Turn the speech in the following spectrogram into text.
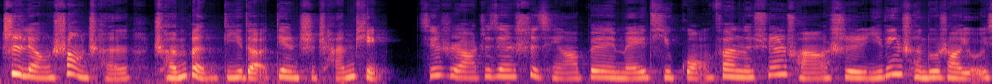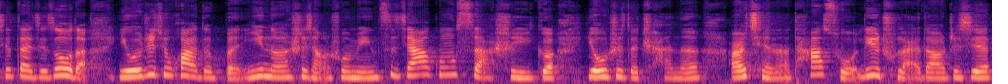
质量上乘、成本低的电池产品。其实啊，这件事情啊被媒体广泛的宣传啊，是一定程度上有一些带节奏的。以为这句话的本意呢，是想说明自家公司啊是一个优质的产能，而且呢，它所列出来的这些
